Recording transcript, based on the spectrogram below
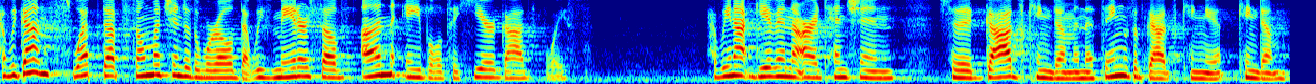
have we gotten swept up so much into the world that we've made ourselves unable to hear God's voice? Have we not given our attention to God's kingdom and the things of God's king- kingdom?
